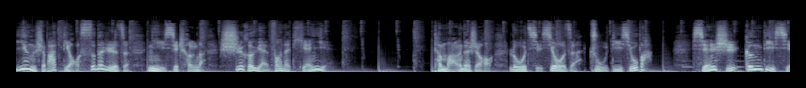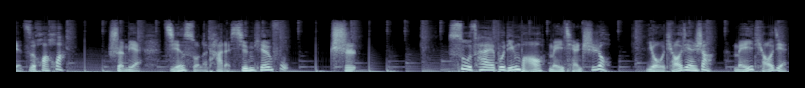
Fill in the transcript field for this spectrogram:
硬是把屌丝的日子逆袭成了诗和远方的田野。他忙的时候撸起袖子筑堤修坝，闲时耕地写字画画。顺便解锁了他的新天赋，吃。素菜不顶饱，没钱吃肉，有条件上，没条件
